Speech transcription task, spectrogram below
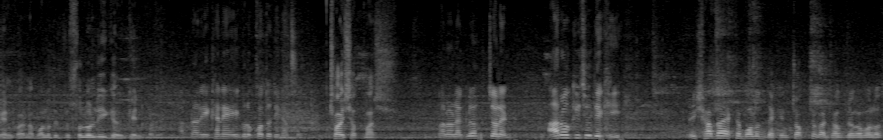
গেইন করে না। বলদ একটু স্লোলি গেইন করে। আপনার এখানে এগুলো কতদিন আছে? ছয় সাত মাস। ভালো লাগল। চলেন আরও কিছু দেখি। এই সাদা একটা বলদ দেখেন চকচকা ঝকঝকা বলদ।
